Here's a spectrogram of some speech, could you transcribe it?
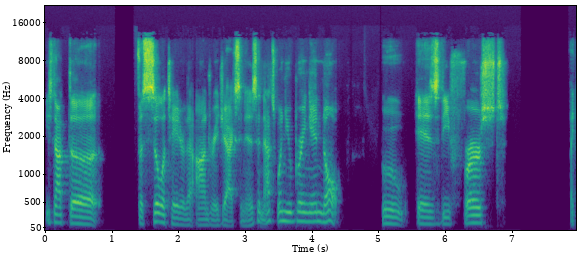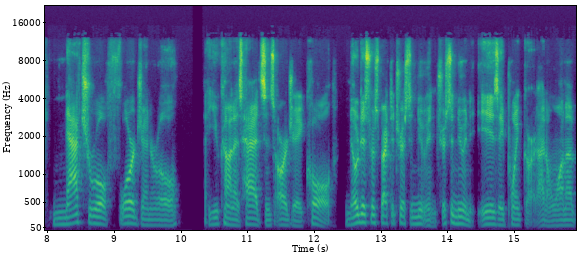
He's not the facilitator that Andre Jackson is. And that's when you bring in Noel, who is the first like natural floor general that UConn has had since RJ Cole. No disrespect to Tristan Newton. Tristan Newton is a point guard. I don't want to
